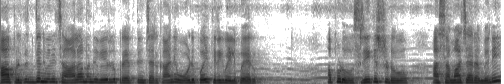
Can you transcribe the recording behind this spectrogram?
ఆ ప్రతిజ్ఞను విని చాలామంది వీరులు ప్రయత్నించారు కానీ ఓడిపోయి తిరిగి వెళ్ళిపోయారు. అప్పుడు శ్రీకృష్ణుడు ఆ సమాచారం విని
